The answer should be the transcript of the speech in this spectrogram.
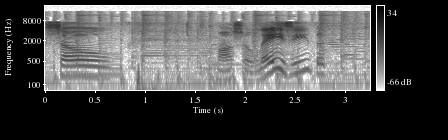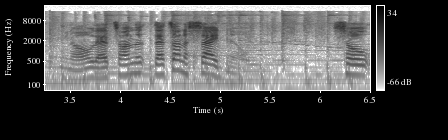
So I'm also lazy, but you know, that's on the that's on a side note. So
